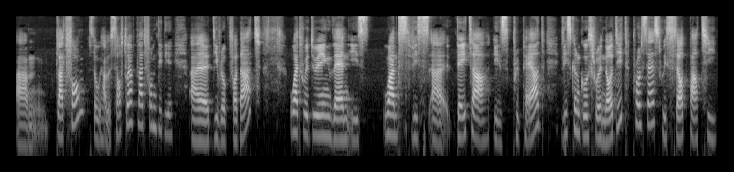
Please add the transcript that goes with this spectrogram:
um, platform. So we have a software platform uh, developed for that. What we're doing then is once this uh, data is prepared, this can go through an audit process with third-party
